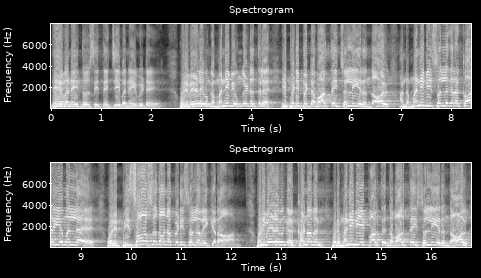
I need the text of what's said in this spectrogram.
தேவனை தூசித்து ஜீவனை விடு. ஒருவேளை உங்க மனைவி உங்களிடத்துல இப்படிப்பட்ட வார்த்தை சொல்லி இருந்தால் அந்த மனைவி சொல்லுகிற காரியம் அல்ல ஒரு பிசாசு தான் அப்படி சொல்ல வைக்கிறான். ஒருவேளை உங்க கணவன் ஒரு மனைவியை பார்த்து இந்த வார்த்தை சொல்லி இருந்தால்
